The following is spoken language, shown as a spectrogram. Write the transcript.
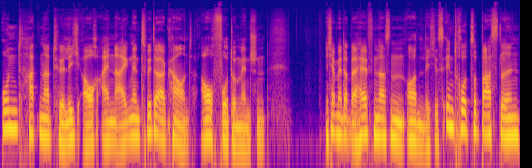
und hat natürlich auch einen eigenen Twitter-Account, auch Fotomenschen. Ich habe mir dabei helfen lassen, ein ordentliches Intro zu basteln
